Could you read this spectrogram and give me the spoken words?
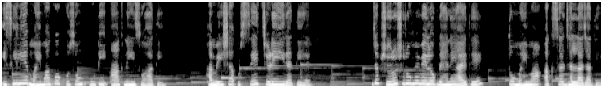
इसीलिए महिमा को कुसुम फूटी आँख नहीं सुहाती। हमेशा उससे चिड़ी ही रहती है। जब शुरू शुरू में वे लोग रहने आए थे तो महिमा अक्सर झल्ला जाती।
